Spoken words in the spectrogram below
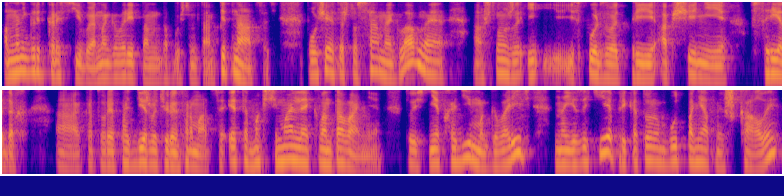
Она не говорит красивый, она говорит, там, допустим, там 15. Получается, что самое главное, а, что нужно использовать при общении в средах которая поддерживает теорию информации, это максимальное квантование. То есть необходимо говорить на языке, при котором будут понятны шкалы,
